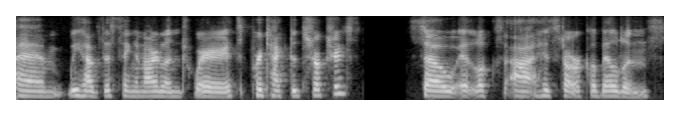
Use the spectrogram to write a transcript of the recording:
um we have this thing in Ireland where it's protected structures. So it looks at historical buildings.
